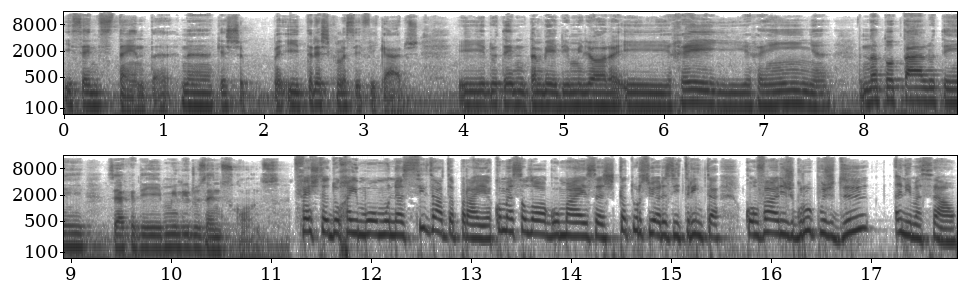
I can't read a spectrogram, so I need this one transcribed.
e 170 né, que, e três classificados. E não tem também de melhor e rei e rainha. Na total tem cerca de 1.200 contos. Festa do Rei Momo na cidade da Praia começa logo mais às 14 horas e 30 com vários grupos de animação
